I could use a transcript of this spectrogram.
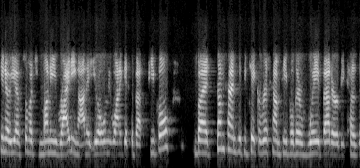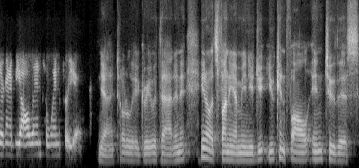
you know, you have so much money riding on it. You only want to get the best people. But sometimes if you take a risk on people, they're way better because they're going to be all in to win for you. Yeah, I totally agree with that. And it, you know, it's funny. I mean, you you can fall into this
